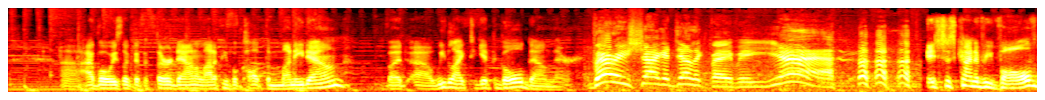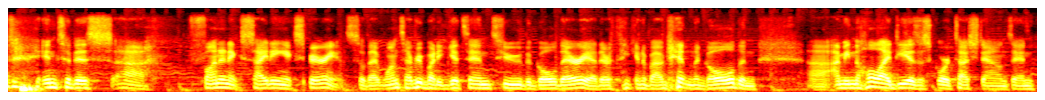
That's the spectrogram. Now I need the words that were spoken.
Uh, I've always looked at the third down. A lot of people call it the money down, but uh, we like to get the gold down there. Very shagadelic, baby. Yeah. it's just kind of evolved into this uh, fun and exciting experience so that once everybody gets into the gold area, they're thinking about getting the gold. And uh, I mean, the whole idea is to score touchdowns. And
